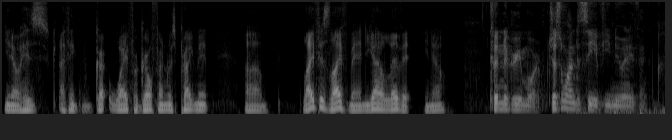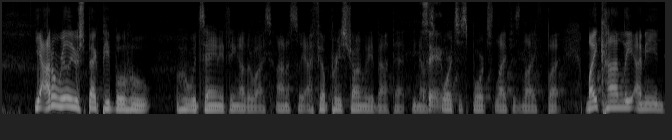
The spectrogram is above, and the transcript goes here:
You know, his I think g- wife or girlfriend was pregnant. Um, life is life, man. You got to live it. You know. Couldn't agree more. Just wanted to see if you knew anything. Yeah, I don't really respect people who who would say anything otherwise. Honestly, I feel pretty strongly about that. You know, Same. sports is sports, life is life. But Mike Conley, I mean,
